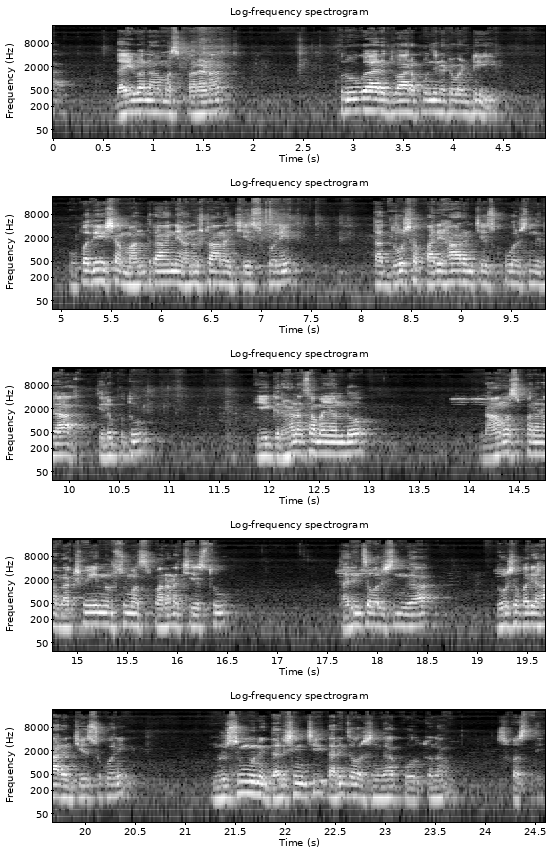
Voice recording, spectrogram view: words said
దైవనామ స్మరణ గురువుగారి ద్వారా పొందినటువంటి ఉపదేశ మంత్రాన్ని అనుష్ఠానం చేసుకొని తద్దోష పరిహారం చేసుకోవాల్సిందిగా తెలుపుతూ ఈ గ్రహణ సమయంలో నామస్మరణ లక్ష్మీ నృసింహ స్మరణ చేస్తూ ధరించవలసిందిగా దోష పరిహారం చేసుకొని నృసింహుని దర్శించి ధరించవలసిందిగా కోరుతున్నాం. స్వస్తి.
